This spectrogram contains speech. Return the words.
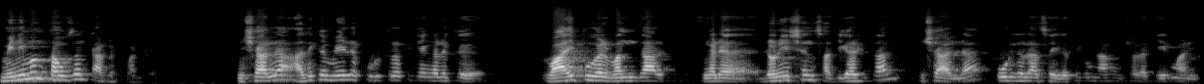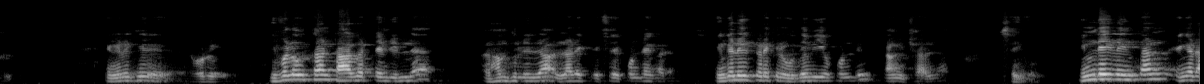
மினிமம் தௌசண்ட் டார்கெட் பண்ணுறோம் இன்ஷால்லா அதுக்கு மேலே கொடுக்கறதுக்கு எங்களுக்கு வாய்ப்புகள் வந்தால் எங்களோட டொனேஷன்ஸ் அதிகரித்தால் இன்ஷா அல்லா கூடுதலாக செய்கிறதுக்கும் நாங்கள் இன்ஷா அல்லா தீர்மானிக்கிறோம். எங்களுக்கு ஒரு இவ்வளவு தான் டார்கெட் இல்லை. அல்ஹம்துலில்லாஹ் அல்லாடைய கிருஷையை கொண்டு எங்களை எங்களுக்கு கிடைக்கிற உதவியை கொண்டு நாங்கள் இன்ஷா செய்வோம். இன்றையிலையும் தான் எங்களோட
